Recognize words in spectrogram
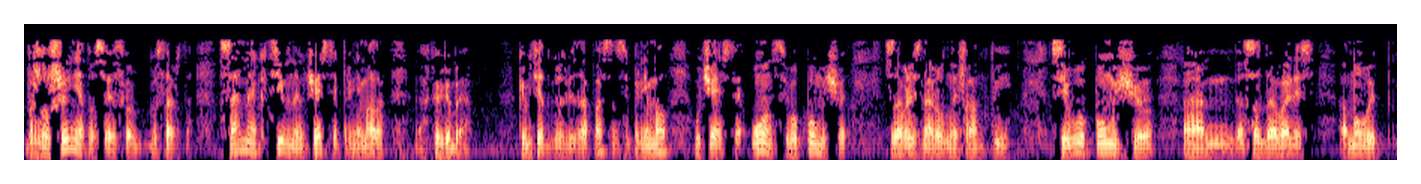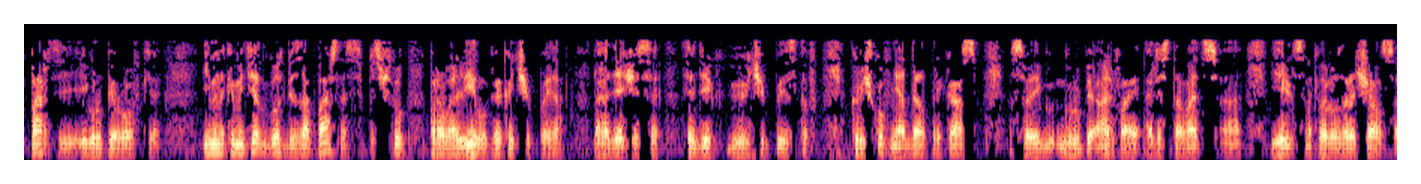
в разрушении этого советского государства самое активное участие принимало КГБ. Комитет госбезопасности принимал участие. Он с его помощью создавались народные фронты, с его помощью э, создавались новые партии и группировки. Именно Комитет госбезопасности почему провалил ГКЧП, находящийся среди ГКЧПистов. Крючков не отдал приказ своей группе Альфа арестовать э, Ельцина, который возвращался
